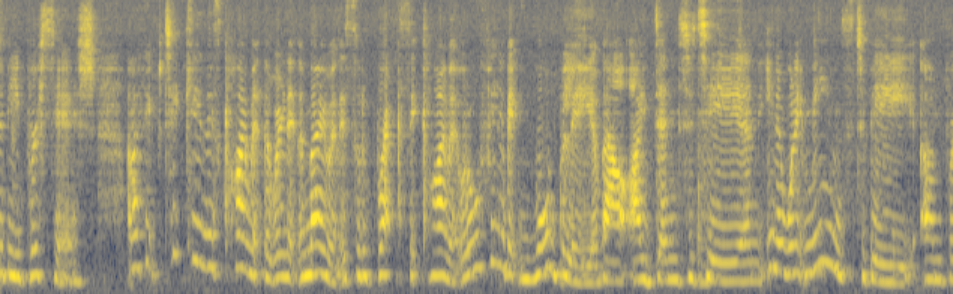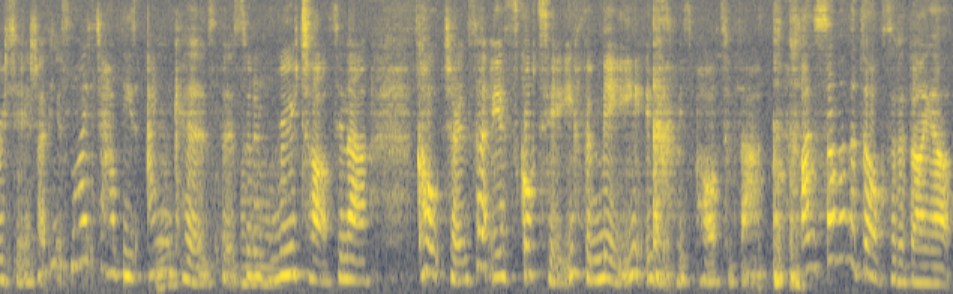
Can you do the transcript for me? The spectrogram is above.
to be British. And I think particularly in this climate that we're in at the moment, this sort of Brexit climate, we're all feeling a bit wobbly about identity and, you know, what it means to be um, British. I think it's nice to have these mm. anchors that sort of mm-hmm. root us in our culture. And certainly a Scottie, for me, is, is part of that. And some of the dogs that are dying out,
